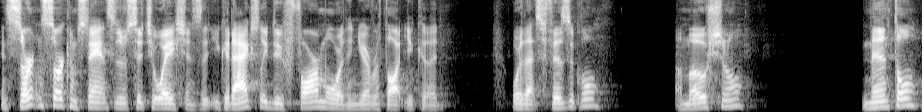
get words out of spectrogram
in certain circumstances or situations that you could actually do far more than you ever thought you could? Whether that's physical, emotional, mental.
